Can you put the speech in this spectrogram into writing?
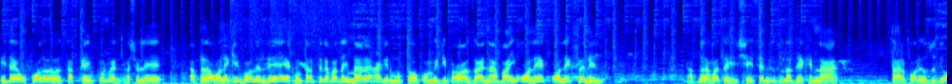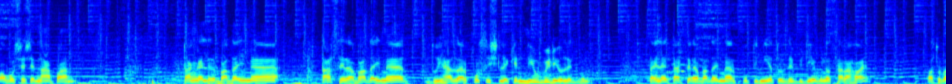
এটাও ফলো সাবস্ক্রাইব করবেন। আসলে আপনারা অনেকেই বলেন যে এখন তার সেরা বাদাইমার আগের মতো কমেডি পাওয়া যায় না ভাই অনেক অনেক চ্যানেল আপনারা হয়তো সেই চ্যানেলগুলো দেখেন না। তারপরেও যদি অবশেষে না পান টাঙ্গাইলের বাদাইমা তার সেরা বাদাইমা দুই হাজার পঁচিশ লেখে নিউ ভিডিও লিখবেন। তাইলে তার সেরা বাদাইমার প্রতিনিয়ত যে ভিডিওগুলো ছাড়া হয়, অথবা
